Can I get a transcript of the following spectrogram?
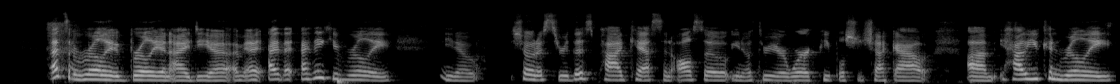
That's a really brilliant idea. I mean, I, I, I think you've really, you know, showed us through this podcast and also, you know, through your work, people should check out um, how you can really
